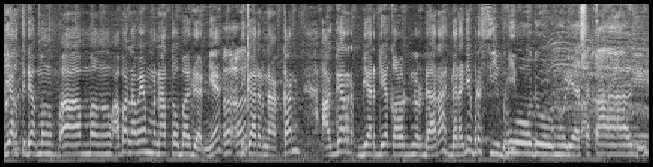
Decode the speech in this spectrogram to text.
yang tidak meng, uh, meng- apa namanya menato badannya dikarenakan agar biar dia kalau donor darah darahnya bersih begitu. Waduh, mulia sekali.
